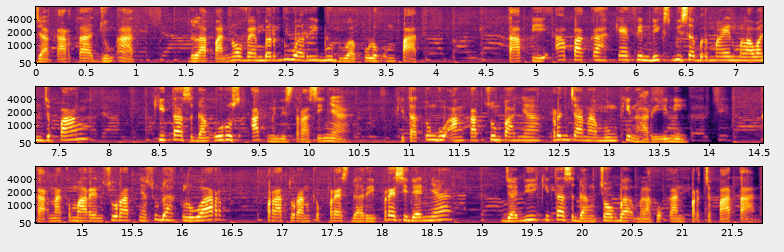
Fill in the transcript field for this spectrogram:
Jakarta, Jumat, 8 November 2024. Tapi apakah Kevin Dix bisa bermain melawan Jepang? Kita sedang urus administrasinya. Kita tunggu angkat sumpahnya rencana mungkin hari ini. Karena kemarin suratnya sudah keluar, peraturan kepres dari presidennya, jadi kita sedang coba melakukan percepatan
